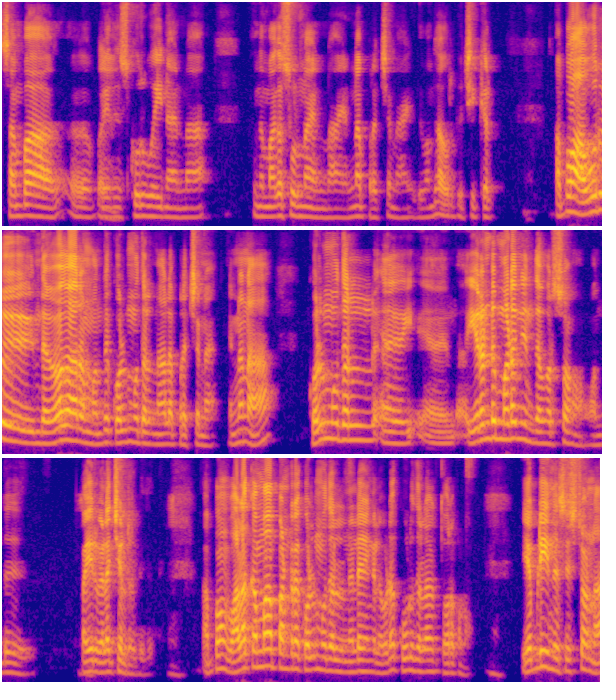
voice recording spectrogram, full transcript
சம்பா இது ஸ்குருவைனா என்ன? இந்த மகசூல்னா என்ன? என்ன பிரச்சனை? இது வந்து அவருக்கு சிக்கல். அப்போ அவரு இந்த விவகாரம் வந்து கொள்முதல்னால பிரச்சனை. என்னன்னா கொள்முதல் இரண்டு மடங்கு இந்த வருஷம் வந்து பயிர் விளைச்சல் இருக்குது. அப்போ வழக்கமாக பண்ணுற கொள்முதல் நிலையங்களை விட கூடுதலாக திறக்கணும். எப்படி இந்த சிஸ்டம்னா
